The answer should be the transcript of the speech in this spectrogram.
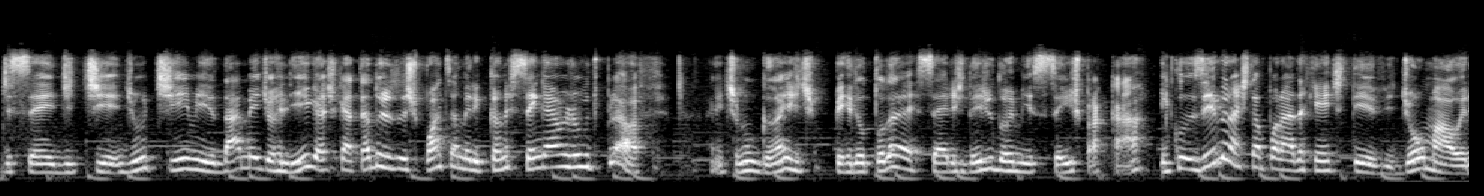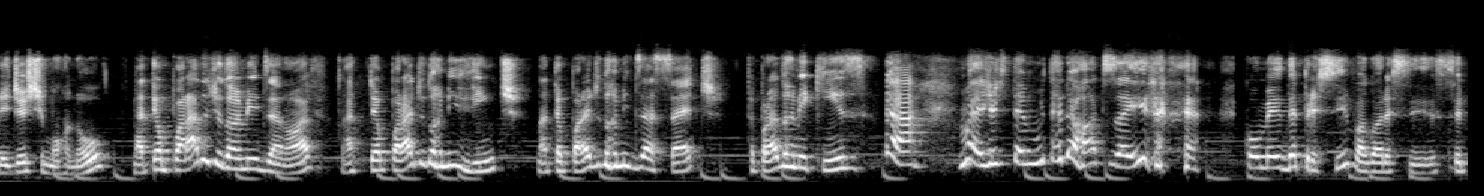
de, de, de um time da Major League, acho que até dos esportes americanos, sem ganhar um jogo de playoff. A gente não ganha, a gente perdeu todas as séries desde 2006 pra cá. Inclusive nas temporadas que a gente teve Joe Mauer e Justin Morneau. Na temporada de 2019, na temporada de 2020, na temporada de 2017, temporada de 2015. É, mas a gente teve muitas derrotas aí, né? Ficou meio depressivo agora esse, esse,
